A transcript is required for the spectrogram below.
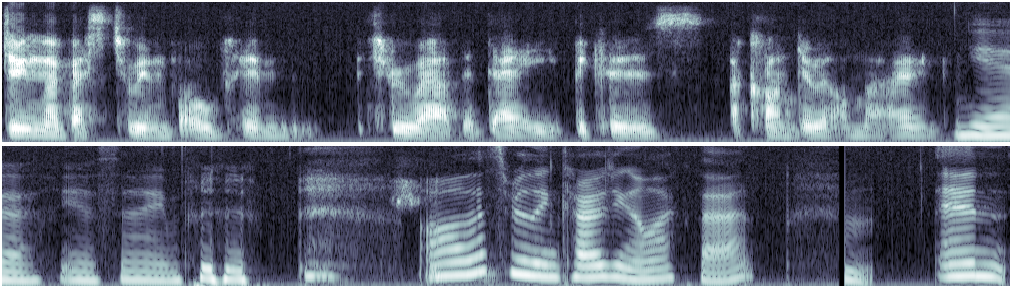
doing my best to involve him throughout the day because I can't do it on my own. Yeah, yeah, same. oh, that's really encouraging. I like that. And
